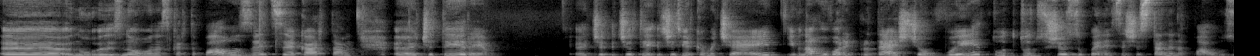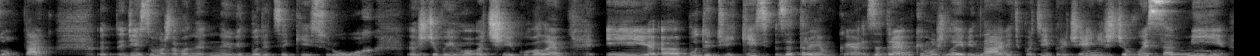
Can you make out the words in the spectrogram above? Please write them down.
Е, ну, е, знову у нас карта паузи. Це карта 4. Четвірка мечей, і вона говорить про те, що ви тут тут щось зупиниться, щось стане на паузу. Так? Е, Дійсно, можливо, не, не відбудеться якийсь рух, е, що ви його очікували, і е, будуть якісь затримки. Затримки можливі навіть по тій причині, що ви самі е,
